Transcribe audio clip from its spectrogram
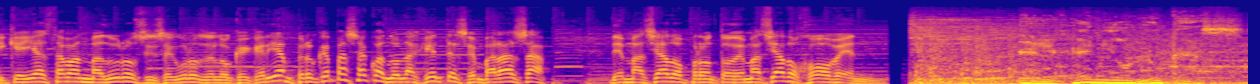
y que ya estaban maduros y seguros de lo que querían. Pero ¿qué pasa cuando la gente se embaraza demasiado pronto, demasiado joven? El genio Lucas,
